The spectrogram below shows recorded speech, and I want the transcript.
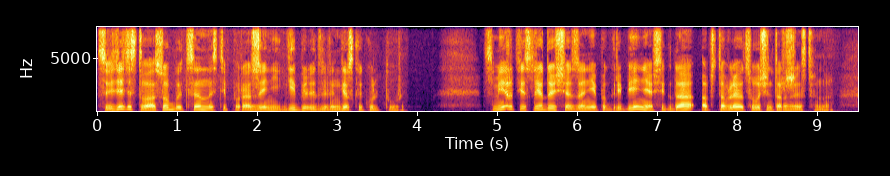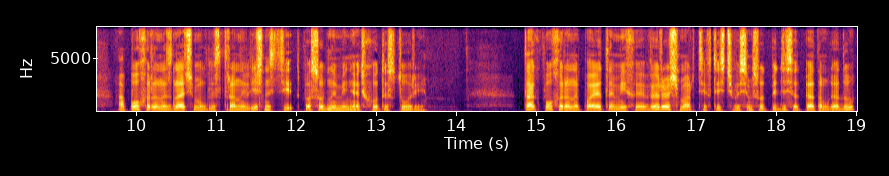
Свидетельство особой ценности поражений и гибели для венгерской культуры. Смерть и следующее за ней погребение всегда обставляются очень торжественно, а похороны значимых для страны личностей способны менять ход истории. Так похороны поэта Михая Верешмарти в 1855 году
